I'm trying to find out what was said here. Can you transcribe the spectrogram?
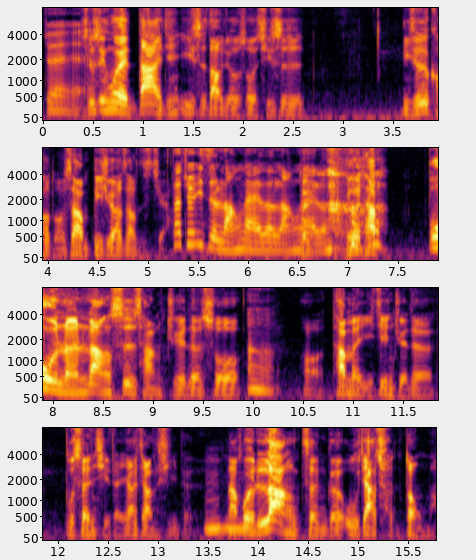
对，就是因为大家已经意识到，就是说，其实你就是口头上必须要这样子讲，他就一直狼来了，狼来了，因为他不能让市场觉得说，嗯，哦，他们已经觉得不升息的要降息的，嗯，那会让整个物价蠢动嘛，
